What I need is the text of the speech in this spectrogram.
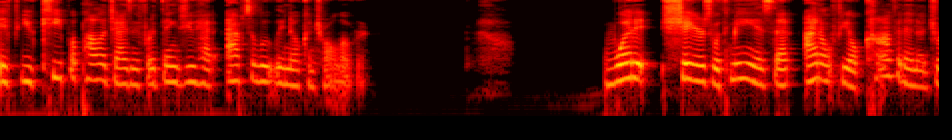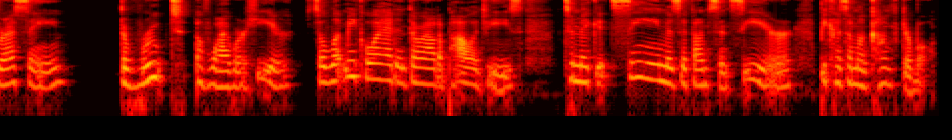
if you keep apologizing for things you had absolutely no control over? What it shares with me is that I don't feel confident addressing the root of why we're here. So let me go ahead and throw out apologies to make it seem as if I'm sincere because I'm uncomfortable.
